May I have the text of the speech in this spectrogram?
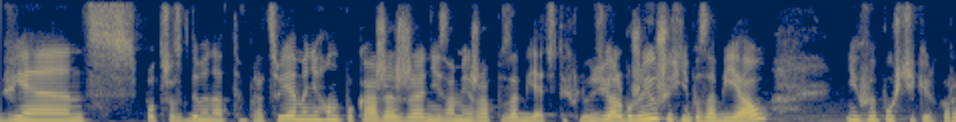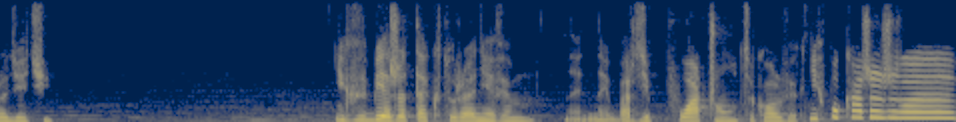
więc podczas gdy my nad tym pracujemy, niech on pokaże, że nie zamierza pozabijać tych ludzi, albo że już ich nie pozabijał, niech wypuści kilkoro dzieci. Niech wybierze te, które, nie wiem, naj, najbardziej płaczą, cokolwiek. Niech pokaże, że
